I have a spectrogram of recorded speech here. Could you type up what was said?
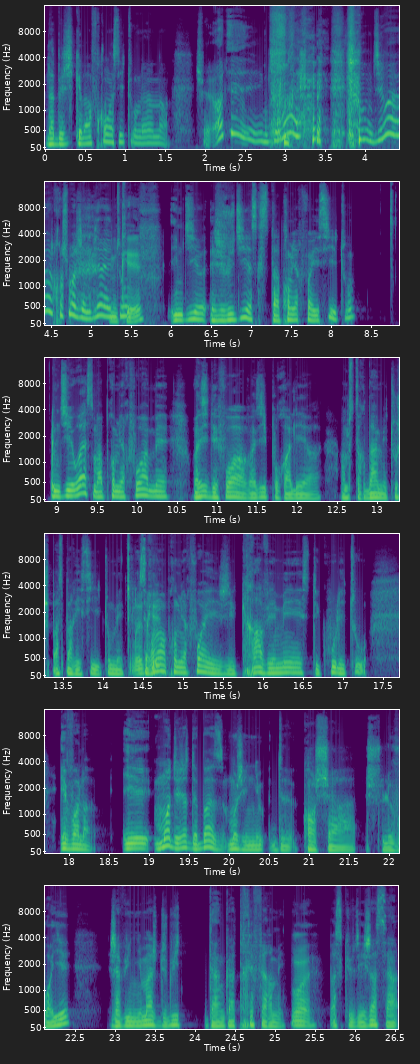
la Belgique et la France et tout. nan, nan. Je fais allez, il me dit ouais, il me dit ouais, franchement j'aime bien et tout. Ok. Il me dit euh, et je lui dis est-ce que c'est ta première fois ici et tout? Il me dit ouais, c'est ma première fois, mais vas-y des fois, vas-y pour aller à Amsterdam et tout, je passe par ici et tout, mais c'est vraiment la première fois et j'ai grave aimé, c'était cool et tout. Et voilà. Et moi déjà de base, moi j'ai une de quand je, je le voyais, j'avais une image de lui d'un gars très fermé Ouais. parce que déjà ça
